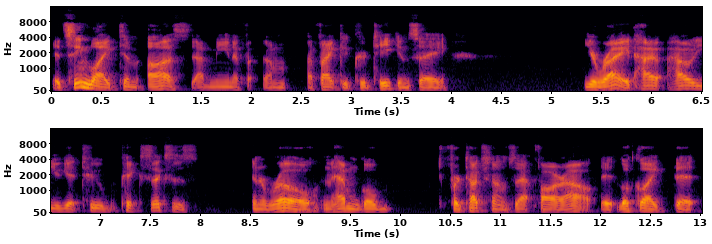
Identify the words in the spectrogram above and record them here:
It seemed like to us. I mean, if um, if I could critique and say, you're right. How how do you get two pick sixes in a row and have them go for touchdowns that far out. It looked like that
